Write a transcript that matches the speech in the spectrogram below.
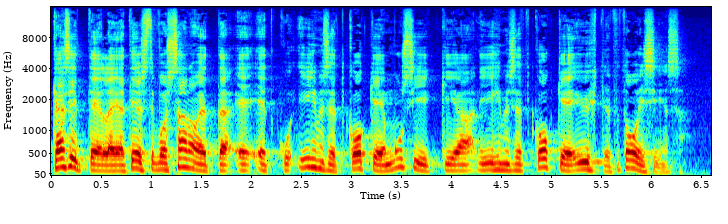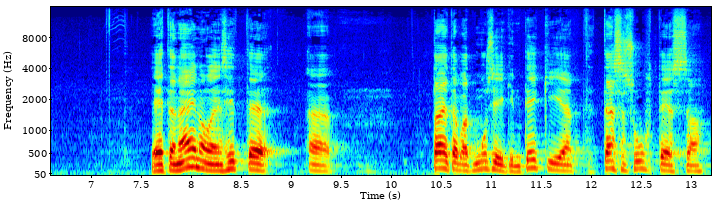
käsitteellä. Ja tietysti voisi sanoa, että, että kun ihmiset kokee musiikkia, niin ihmiset kokee yhteyttä toisiinsa. Ja että näin ollen sitten taitavat musiikin tekijät tässä suhteessa –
